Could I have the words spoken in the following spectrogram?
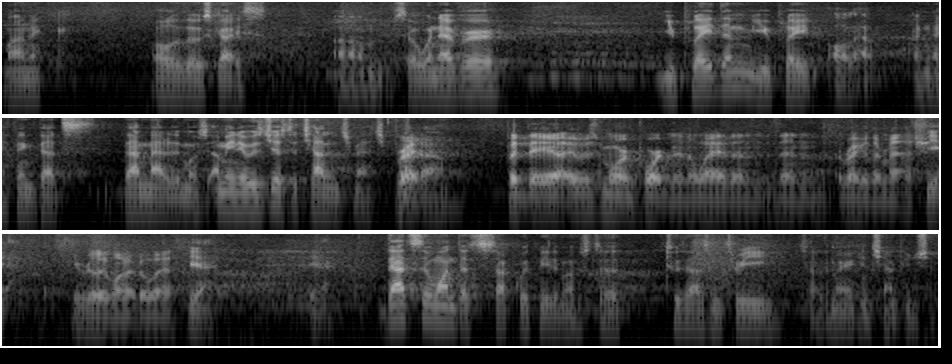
Manik, all of those guys. Um, so whenever you played them, you played all out, and I think that's that mattered the most. I mean, it was just a challenge match, but Right. uh, But they, uh, it was more important in a way than, than a regular match. yeah, You really wanted to win. yeah. Yeah, that's the one that stuck with me the most. The 2003 South American Championship.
